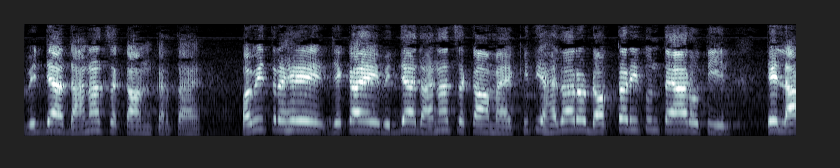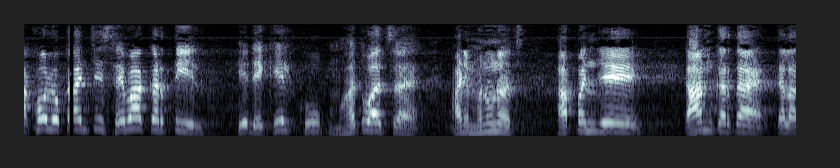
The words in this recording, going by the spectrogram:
विद्यादानाचं काम करताय. पवित्र हे जे काय विद्यादानाचं काम आहे किती हजारो डॉक्टर इथून तयार होतील ते लाखो लोकांची सेवा करतील हे देखील खूप महत्वाचं आहे. आणि म्हणूनच आपण जे काम करताय त्याला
